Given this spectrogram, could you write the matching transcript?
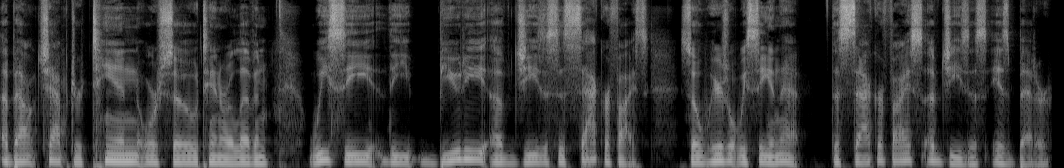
about chapter 10 or so, 10 or 11. We see the beauty of Jesus' sacrifice. So here's what we see in that the sacrifice of Jesus is better.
